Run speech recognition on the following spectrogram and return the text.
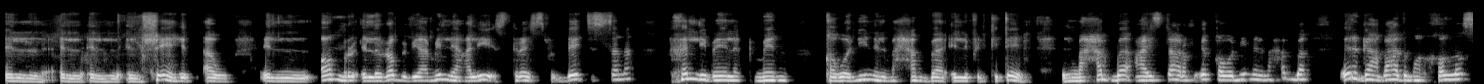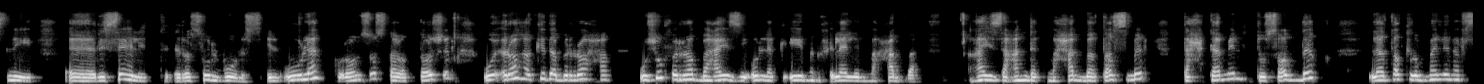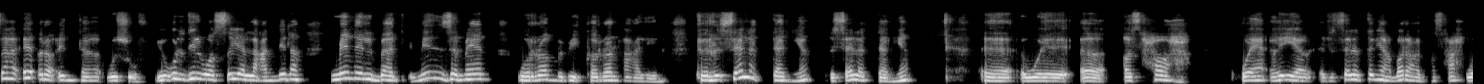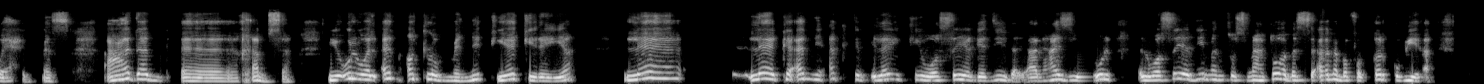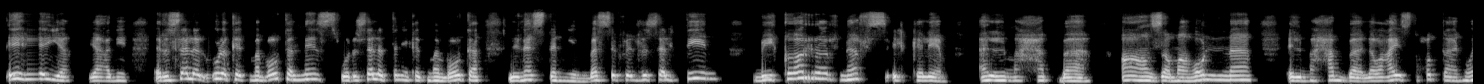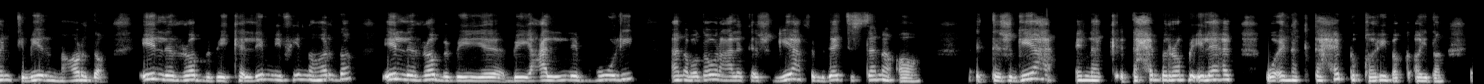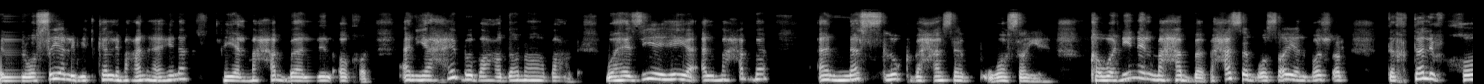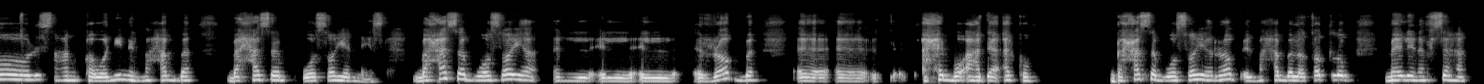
ال ال ال الشاهد أو الأمر اللي الرب بيعمل لي عليه ستريس في بداية السنة خلي بالك من قوانين المحبة اللي في الكتاب. المحبة عايز تعرف إيه قوانين المحبة؟ ارجع بعد ما نخلص لرسالة الرسول بولس الأولى كورنثوس 13 واقراها كده بالراحة وشوف الرب عايز يقول لك إيه من خلال المحبة. عايز عندك محبة تصبر تحتمل تصدق لا تطلب ما لنفسها اقرأ أنت وشوف. يقول دي الوصية اللي عندنا من البدء من زمان والرب بيكررها علينا. في الرسالة الثانية الرسالة الثانية آه واصحاح وهي الرسالة الثانية عبارة عن أصحاح واحد بس عدد آه خمسة. يقول والآن أطلب منك يا كيرية لا لا كأني أكتب إليك وصية جديدة. يعني عايز يقول الوصية دي ما أنتم سمعتوها بس أنا بفكركم بيها. إيه هي؟ يعني الرسالة الأولى كانت مبعوثة لناس والرسالة الثانية كانت مبعوثة لناس تانيين. بس في الرسالتين بيكرر نفس الكلام. المحبة أعظمهن. المحبة لو عايز تحط عنوان كبير النهارده إيه اللي الرب بيكلمني فيه النهارده؟ إيه اللي الرب بي بيعلمه لي أنا بدور على تشجيع في بداية السنة آه. التشجيع إنك تحب الرب إلهك وإنك تحب قريبك أيضا. الوصية اللي بيتكلم عنها هنا هي المحبة للآخر أن يحب بعضنا بعض وهذه هي المحبة أن نسلك بحسب وصاياه قوانين المحبة بحسب وصايا البشر تختلف خالص عن قوانين المحبة بحسب وصايا الناس. بحسب وصايا ال ال ال الرب أحبوا أعداءكم. بحسب وصايا الرب المحبة لا تطلب ما لنفسها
